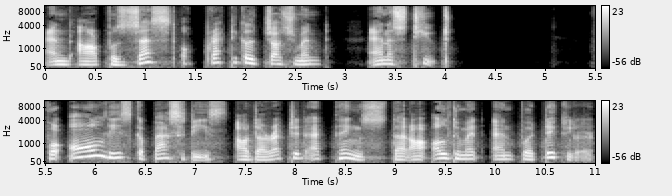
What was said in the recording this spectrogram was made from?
and are possessed of practical judgment and astute. For all these capacities are directed at things that are ultimate and particular,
